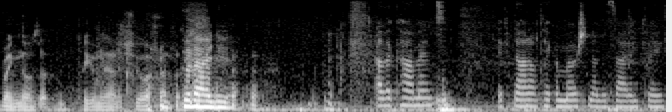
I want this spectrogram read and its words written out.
bring those up and take them down to shore. Good idea. Other comments? If not, I'll take a motion on this item, please.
